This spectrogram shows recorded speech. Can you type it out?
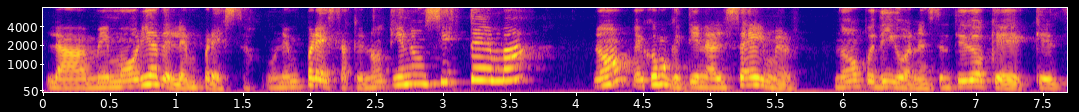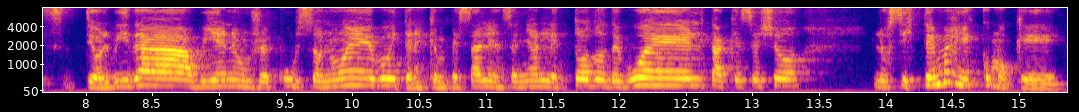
la memoria de la empresa. Una empresa que no tiene un sistema, ¿no? Es como que tiene Alzheimer, ¿no? Pues digo, en el sentido que, te olvidas, viene un recurso nuevo y tenés que empezar a enseñarle todo de vuelta, qué sé yo. Los sistemas es como que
